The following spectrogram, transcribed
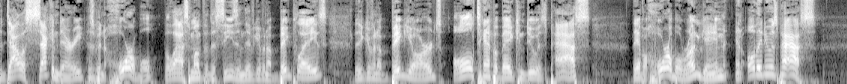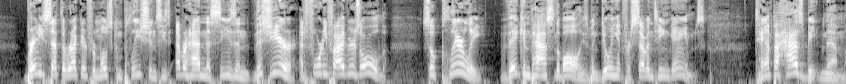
The Dallas secondary has been horrible the last month of the season. They've given up big plays, they've given up big yards. All Tampa Bay can do is pass. They have a horrible run game, and all they do is pass. Brady set the record for most completions he's ever had in a season this year at 45 years old. So clearly, they can pass the ball. He's been doing it for 17 games. Tampa has beaten them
